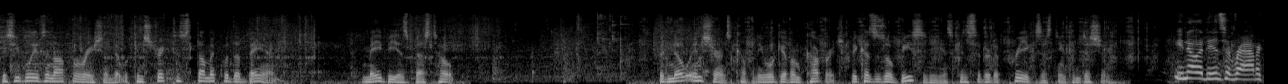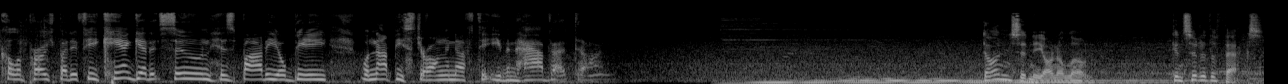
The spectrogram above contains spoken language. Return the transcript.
that she believes an operation that would constrict his stomach with a band may be his best hope. But no insurance company will give him coverage because his obesity is considered a pre-existing condition. You know, it is a radical approach, but if he can't get it soon, his body will be will not be strong enough to even have that done. Don and Sydney aren't alone. Consider the facts.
